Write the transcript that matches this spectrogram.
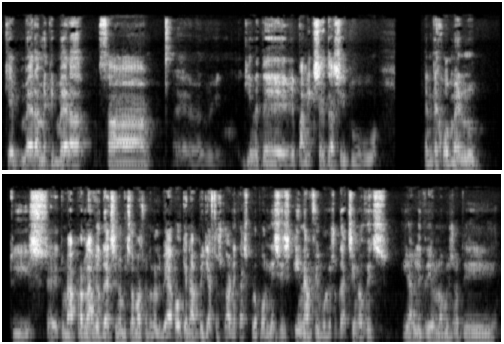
Και μέρα με τη μέρα θα ε, γίνεται επανεξέταση του ενδεχομένου της, ε, του να προλάβει ο Γκατσίνοβιτ το μάτς με τον Ολυμπιακό και να μπει και αυτός κανονικά στις προπονήσεις. Είναι αμφίβολος ο Γκατσίνοβιτ. Οι άλλοι δύο νομίζω ότι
